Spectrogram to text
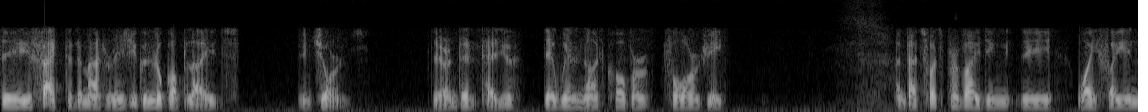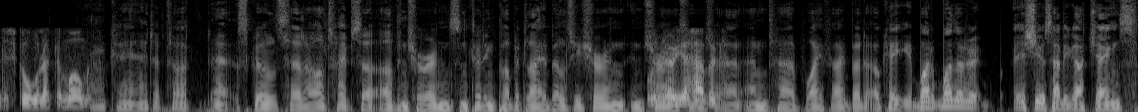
the fact of the matter is, you can look up Lloyd's insurance there, and they'll tell you they will not cover 4G. And that's what's providing the Wi-Fi in the school at the moment. Okay, I'd have thought uh, schools had all types of, of, insurance, including public liability insurance, well, there you and, have it. And, and, have Wi-Fi. But okay, what what other issues have you got, James?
